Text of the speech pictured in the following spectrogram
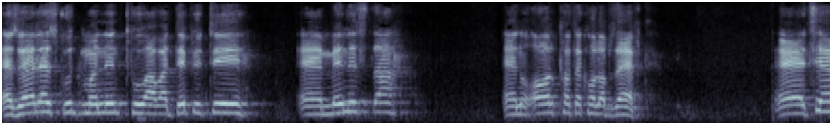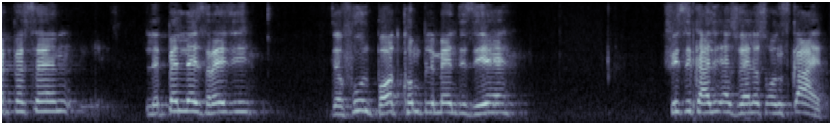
as well as good morning to our Deputy uh, Minister and all protocol observed. Uh, Chairperson Lepelle is ready. The full board complement is here, physically as well as on Skype.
